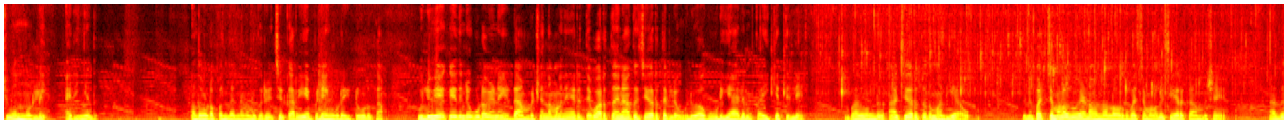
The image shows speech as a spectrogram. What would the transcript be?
ചുവന്നുള്ളി അരിഞ്ഞത്. അതോടൊപ്പം തന്നെ നമുക്കൊരു കറിവേപ്പിലയും കൂടെ ഇട്ട് കൊടുക്കാം. ഉലുവയൊക്കെ ഇതിന്റെ കൂടെ വേണേൽ ഇടാം. പക്ഷെ നമ്മൾ നേരത്തെ വറുത്തതിനകത്ത് ചേർത്തല്ലോ. ഉലുവ കൂടിയാലും കഴിക്കത്തില്ലേ? അപ്പോൾ അതുകൊണ്ട് ആ ചേർത്തത് മതിയാവും. പിന്നെ പച്ചമുളക് വേണമെന്നുള്ളവർക്ക് പച്ചമുളക് ചേർക്കാം. പക്ഷേ അത്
